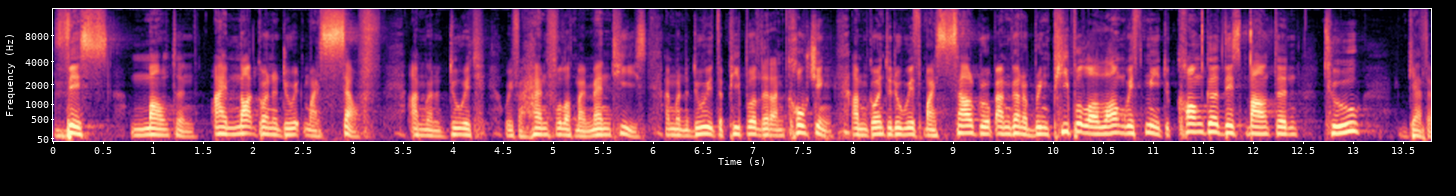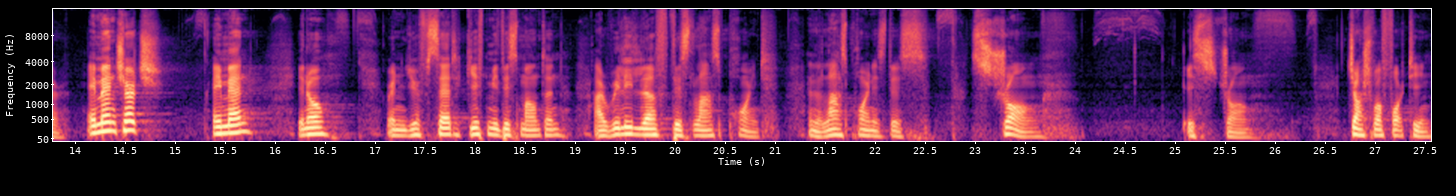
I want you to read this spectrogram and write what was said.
this mountain. I'm not going to do it myself. I'm going to do it with a handful of my mentees. I'm going to do it the people that I'm coaching. I'm going to do it with my cell group. I'm going to bring people along with me to conquer this mountain together. Amen, church? Amen? You know, when you've said, Give me this mountain, I really love this last point. And the last point is this strong is strong. Joshua 14.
